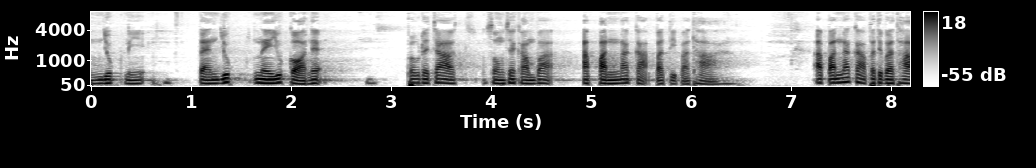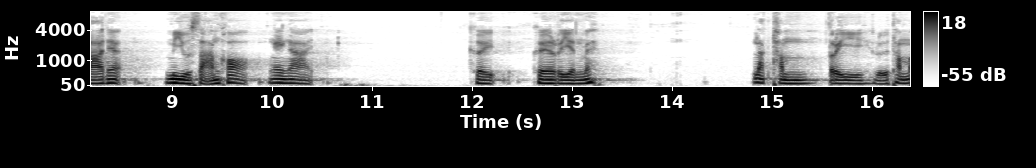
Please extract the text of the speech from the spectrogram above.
ำยุคนี้ แต่ยุคในยุคก่อนเนี่ย พระพุทธเจ้าทรงใช้คำว่า อปันนกะปฏิปทา อปันนกะปฏิปทาเนี่ยมีอยู่สามข้อง่าย ๆ เคยเคยเรียนไหมนักธรรมตรีหรือธรรม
